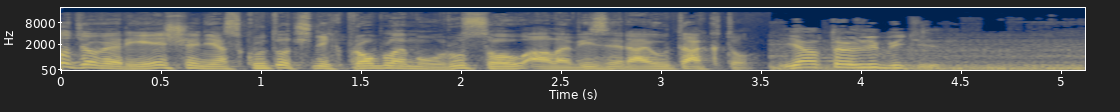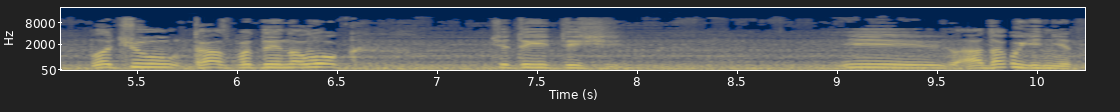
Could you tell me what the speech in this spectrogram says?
Voloďové riešenia skutočných problémov Rusov ale vyzerajú takto. Я автолюбитель. Плачу транспортный налог 4 тысячи. И, а дороги нет.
